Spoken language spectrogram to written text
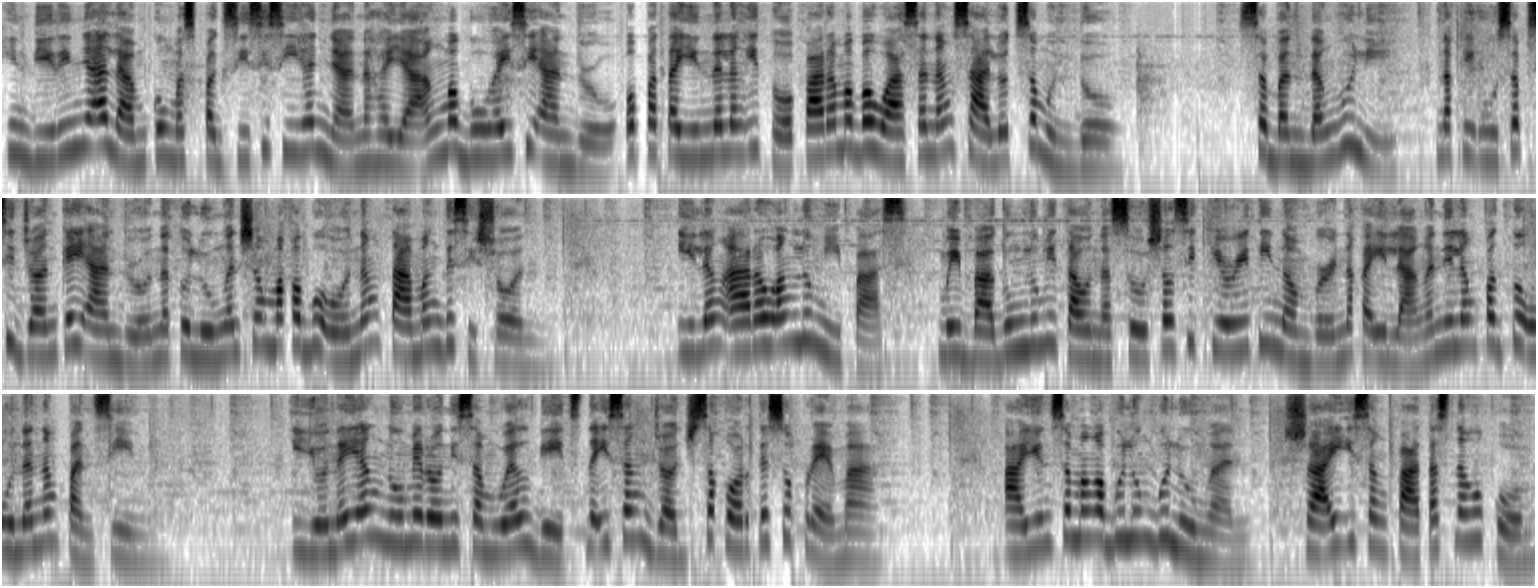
Hindi rin niya alam kung mas pagsisisihan niya na hayaang mabuhay si Andrew o patayin na lang ito para mabawasan ang salot sa mundo. Sa bandang huli, nakiusap si John kay Andrew na tulungan siyang makabuo ng tamang desisyon. Ilang araw ang lumipas, may bagong lumitaw na social security number na kailangan nilang pagtuunan ng pansin. Iyon ay ang numero ni Samuel Gates na isang judge sa Korte Suprema. Ayon sa mga bulong-bulungan, siya ay isang patas na hukom,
